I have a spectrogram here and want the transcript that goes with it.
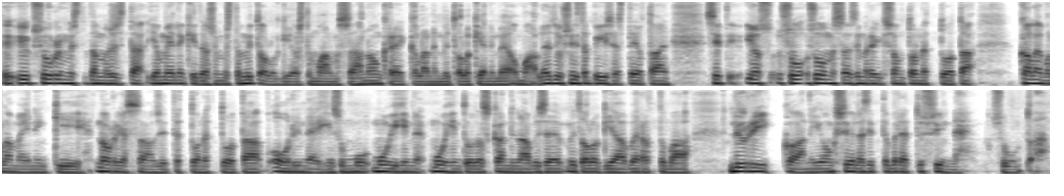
yksi suurimmista tämmöisistä ja mielenkiintoisimmista mytologioista maailmassahan on kreikkalainen mytologia nimenomaan. Löytyykö niistä biiseistä jotain? Sitten jos Su- Suomessa esimerkiksi on tuonne tuota kalevala Norjassa on sitten tuonne tuota Odineihin sun mu- muihin, muihin tuota skandinaaviseen mytologiaan verrattavaa lyriikkaa, niin onko siellä sitten vedetty sinne suuntaan?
